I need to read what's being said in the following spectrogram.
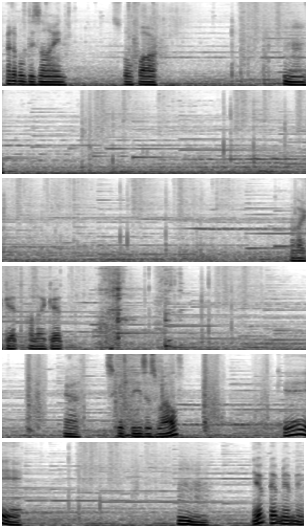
Incredible design so far. Hmm. I like it, I like it. Yeah, let's get these as well. Okay. Hmm. Yep, yep, yep, yep.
